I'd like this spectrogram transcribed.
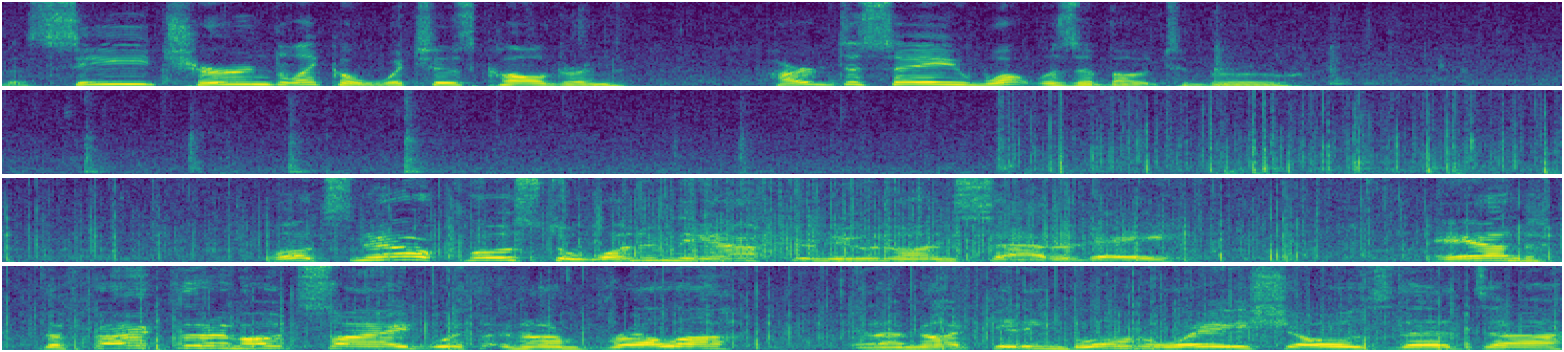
The sea churned like a witch's cauldron. Hard to say what was about to brew. Well, it's now close to 1 in the afternoon on Saturday, and the fact that I'm outside with an umbrella and I'm not getting blown away shows that uh,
